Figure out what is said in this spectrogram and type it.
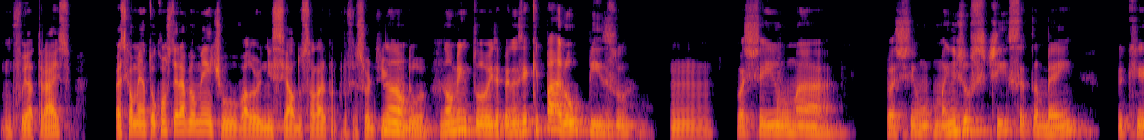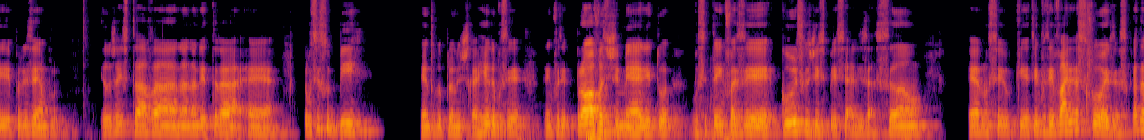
não fui atrás. Parece que aumentou consideravelmente o valor inicial do salário para professor de, Não, do... não aumentou, ele apenas equiparou o piso. Hum, eu achei uma eu achei um- uma injustiça também porque por exemplo eu já estava na, na letra para você subir dentro do plano de carreira você tem que fazer provas de mérito você tem que fazer cursos de especialização é não sei o que tem que fazer várias coisas cada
